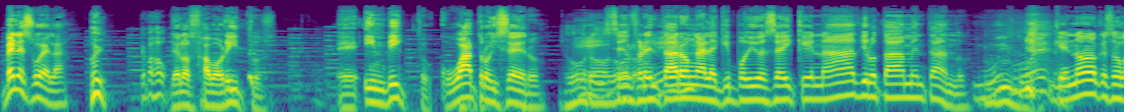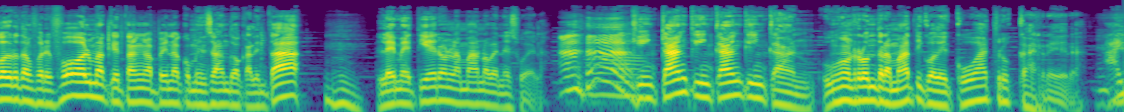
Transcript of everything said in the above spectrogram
Venezuela, Ay, ¿Qué pasó? de los favoritos, eh, invicto, 4 y 0, Duro, se duro. enfrentaron al equipo de USA que nadie lo estaba mentando. Muy bueno. Que no, que esos jugadores están fuera de forma, que están apenas comenzando a calentar. Le metieron la mano a Venezuela. Ajá. Quincán, Quincán, Quincán. Un honrón dramático de cuatro carreras. Ay,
